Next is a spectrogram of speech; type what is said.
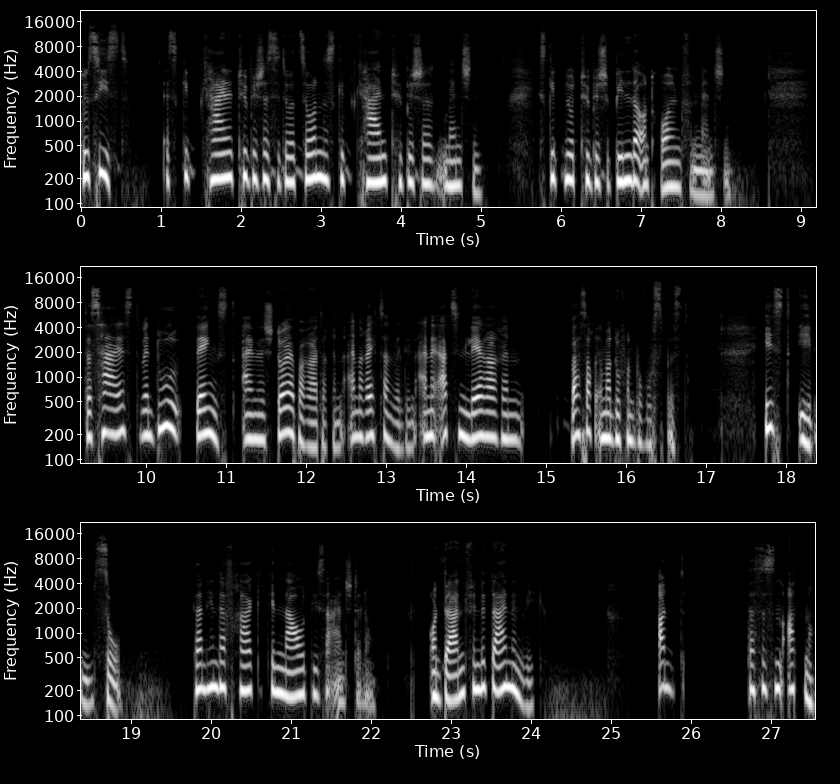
Du siehst, es gibt keine typische Situation, es gibt keinen typischen Menschen. Es gibt nur typische Bilder und Rollen von Menschen. Das heißt, wenn du denkst, eine Steuerberaterin, eine Rechtsanwältin, eine Ärztin, Lehrerin, was auch immer du von Berufs bist, ist eben so, dann hinterfrage genau diese Einstellung. Und dann finde deinen Weg. Und das ist in Ordnung.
